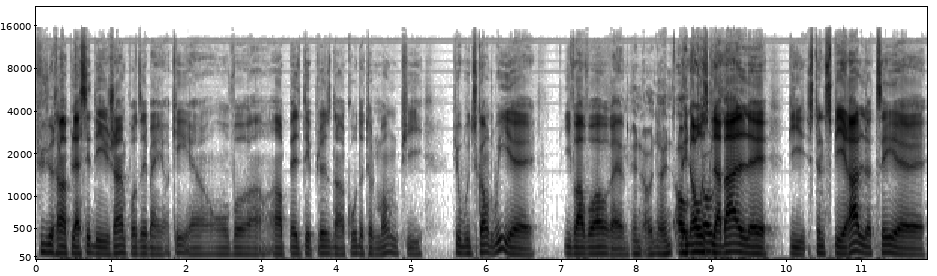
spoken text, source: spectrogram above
pu remplacer des gens pour dire, ben OK, euh, on va en, pelleter plus dans le cours de tout le monde. Puis, puis au bout du compte, oui, euh, il va y avoir euh, une, hausse globale. puis c'est une spirale, tu sais.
